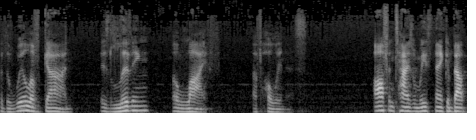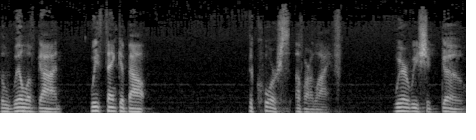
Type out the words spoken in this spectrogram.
but the will of God is living a life of holiness. Oftentimes, when we think about the will of God, we think about the course of our life, where we should go,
